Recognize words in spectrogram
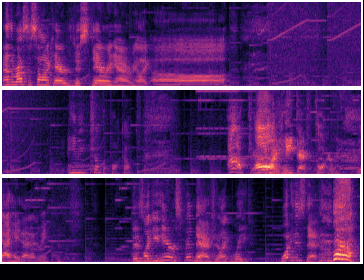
And the rest of Sonic characters just staring at her and be like, uh... Amy, shut the fuck up. Ow, Oh, I hate that fucker. Yeah, I hate that enemy. It's like you hear a spin dash, you're like, wait, what is that? Ah!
